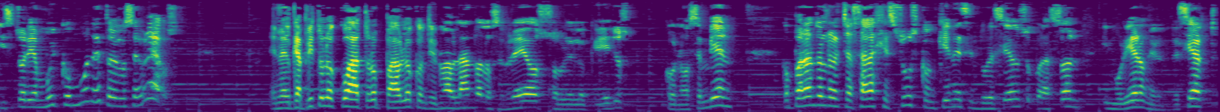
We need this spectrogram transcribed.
historia muy común entre los hebreos. En el capítulo 4, Pablo continúa hablando a los hebreos sobre lo que ellos conocen bien, comparando el rechazar a Jesús con quienes endurecieron su corazón y murieron en el desierto.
